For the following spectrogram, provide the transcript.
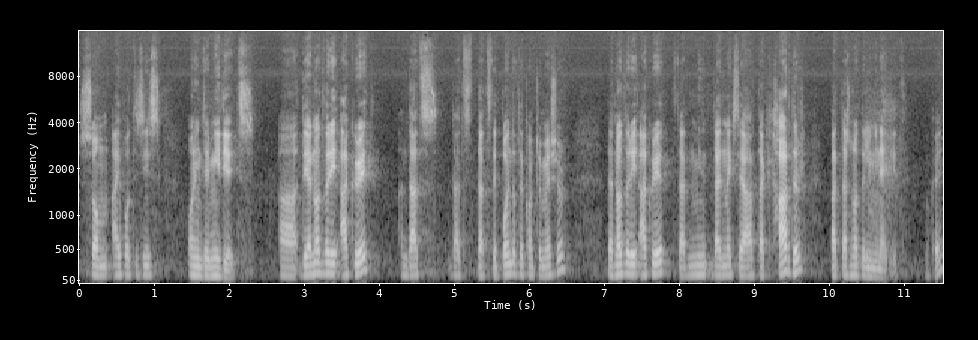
some hypotheses on intermediates. Uh, they are not very accurate, and that's, that's, that's the point of the countermeasure. They're not very accurate. That, mean, that makes the attack harder, but does not eliminate it. Okay.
